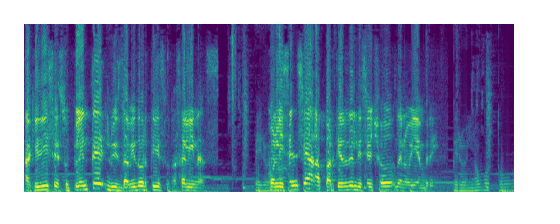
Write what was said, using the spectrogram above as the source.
Aquí dice suplente Luis David Ortiz Salinas. Pero con licencia a partir del 18 de noviembre. Pero él no votó.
